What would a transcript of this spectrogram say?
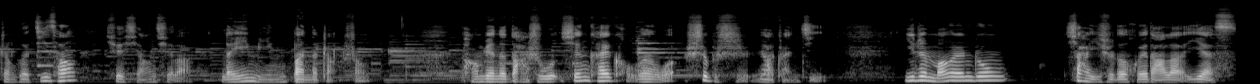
整个机舱却响起了雷鸣般的掌声。旁边的大叔先开口问我是不是要转机，一阵茫然中，下意识地回答了 “yes”。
